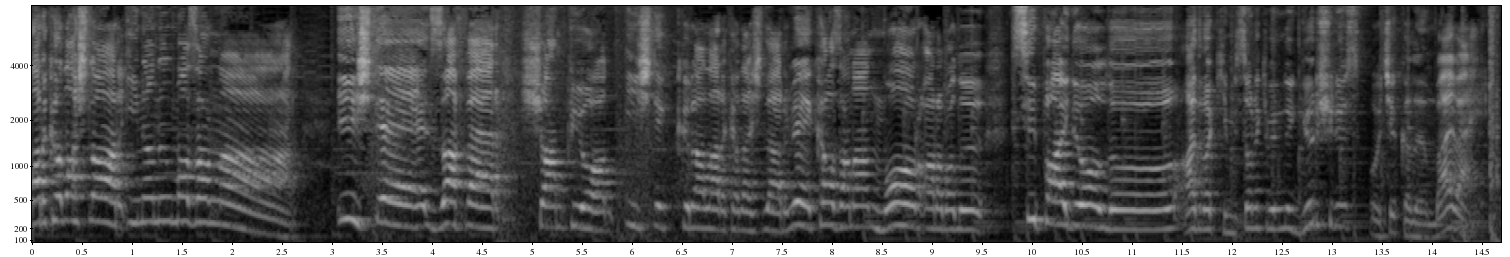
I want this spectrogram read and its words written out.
Arkadaşlar inanılmaz anlar işte zafer şampiyon işte kral arkadaşlar ve kazanan mor arabalı Spidey oldu. Hadi bakayım bir sonraki bölümde görüşürüz. Hoşçakalın bay bay.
